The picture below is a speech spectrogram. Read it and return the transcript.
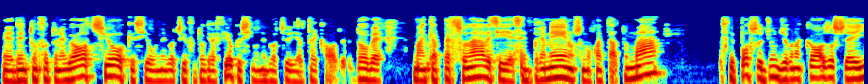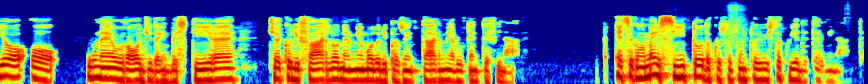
eh, dentro un fotonegozio, che sia un negozio di fotografia o che sia un negozio di altre cose, dove manca personale, si è sempre meno, insomma quant'altro, ma se posso aggiungere una cosa, se io ho un euro oggi da investire, cerco di farlo nel mio modo di presentarmi all'utente finale. E secondo me il sito da questo punto di vista qui è determinante.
